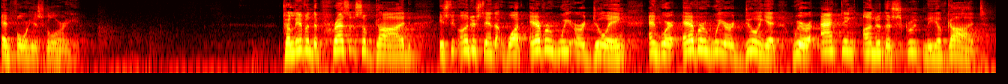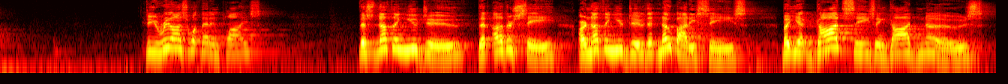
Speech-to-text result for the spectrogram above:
and for His glory. To live in the presence of God is to understand that whatever we are doing and wherever we are doing it, we are acting under the scrutiny of God. Do you realize what that implies? There's nothing you do that others see, or nothing you do that nobody sees, but yet God sees and God knows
